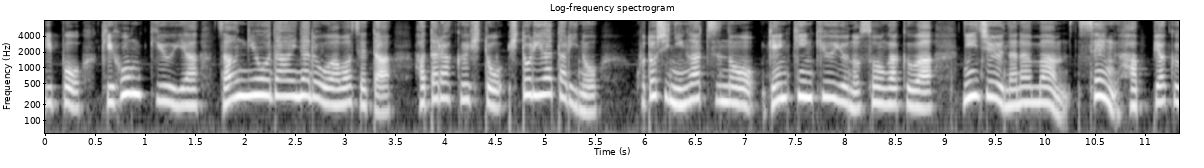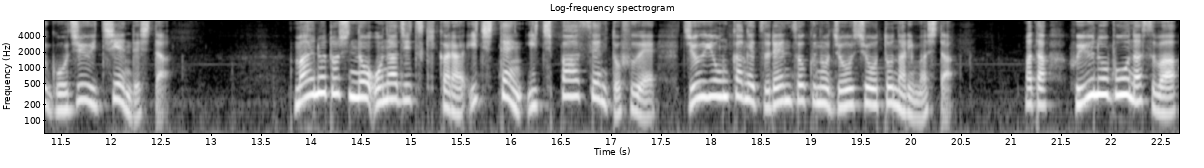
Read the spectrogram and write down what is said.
一方、基本給や残業代などを合わせた働く人1人当たりの今年2月の現金給与の総額は27万1851円でした。前の年の同じ月から1.1%増え、14ヶ月連続の上昇となりました。また、冬のボーナスは、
